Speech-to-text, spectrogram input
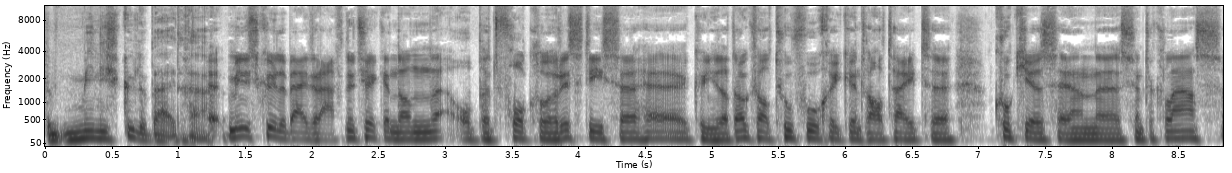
Een minuscule bijdrage. Minuscule bijdrage. Natuurlijk, en dan op het folkloristische kun je dat ook wel toevoegen. Je kunt er altijd koekjes en Sinterklaas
